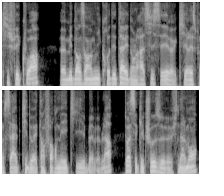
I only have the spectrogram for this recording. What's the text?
qui fait quoi, euh, mais dans un micro détail. Dans le RACI, c'est qui est responsable, qui doit être informé, qui est blablabla. Toi, c'est quelque chose finalement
